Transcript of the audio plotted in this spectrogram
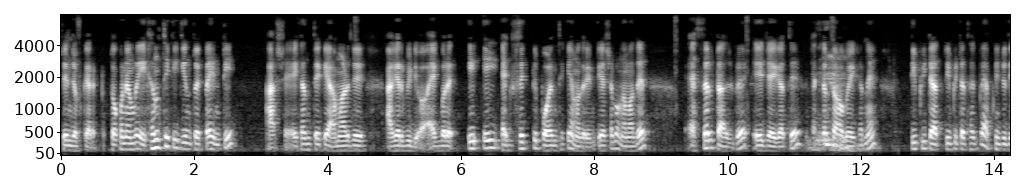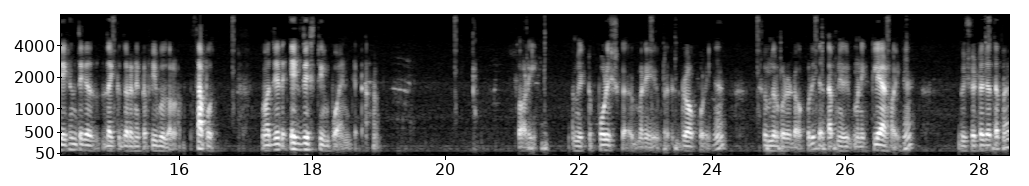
চেঞ্জ অফ ক্যারেক্টার তখন আমরা এখান থেকে কিন্তু একটা এন্ট্রি আসে। এখান থেকে আমার যে আগের ভিডিও একবারে এই এই এক্স্যাক্টলি পয়েন্ট থেকে আমাদের এন্ট্রি আসে এবং আমাদের অ্যাসেলটা আসবে এই জায়গাতে। এসএলটা হবে এখানে। টিপিটা টিপিটা থাকবে। আপনি যদি এখান থেকে লাইক ধরেন একটা ফিবো ধরলাম সাপোজ আমাদের এক্সিস্টিং পয়েন্ট এটা। সরি আমি একটু পরিষ্কার মানে ড্র করি হ্যাঁ? সুন্দর করে ড্র করি, যাতে আপনি মানে ক্লিয়ার হয় হ্যাঁ? বিষয়টা যাতে আপনার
